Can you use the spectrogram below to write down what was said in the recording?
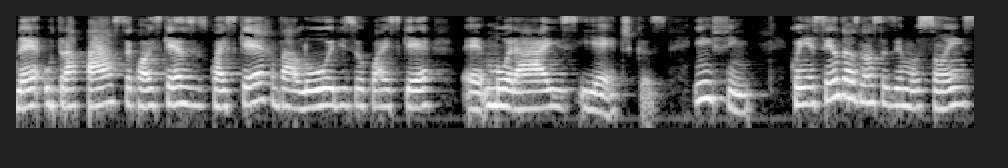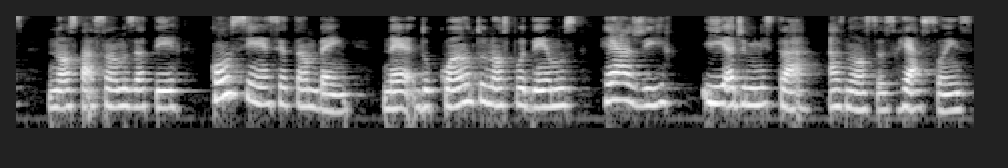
né, ultrapassa quaisquer, quaisquer valores ou quaisquer é, morais e éticas. Enfim, conhecendo as nossas emoções, nós passamos a ter consciência também né, do quanto nós podemos reagir e administrar as nossas reações,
